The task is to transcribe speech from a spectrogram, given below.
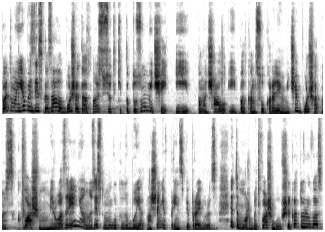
Поэтому я бы здесь сказала, больше это относится все-таки по тузу мечей и по началу и по концу королевы мечей больше относится к вашему мировоззрению, но здесь могут любые отношения, в принципе, проигрываться. Это может быть ваш бывший, который вас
